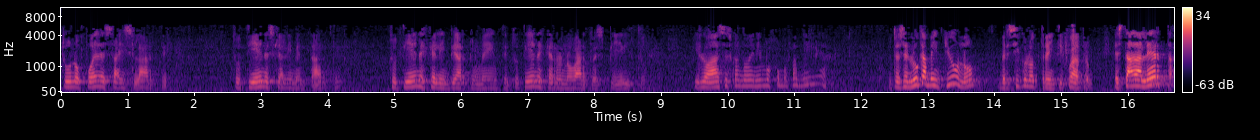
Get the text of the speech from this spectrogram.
Tú no puedes aislarte. Tú tienes que alimentarte. Tú tienes que limpiar tu mente. Tú tienes que renovar tu espíritu. Y lo haces cuando venimos como familia. Entonces en Lucas 21, versículo 34, estad alerta,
